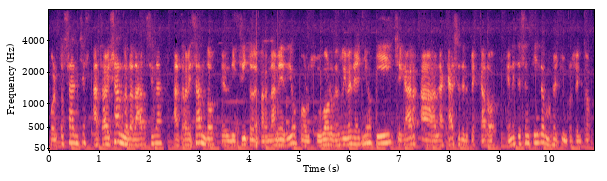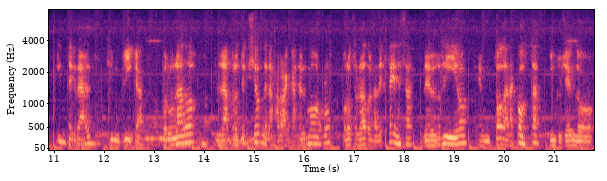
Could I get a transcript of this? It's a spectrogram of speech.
Puerto Sánchez, atravesando la dársena, atravesando el distrito de Paraná Medio por su borde ribereño y llegar a la calle del pescador. En este sentido hemos hecho un proyecto integral que implica, por un lado, la protección de las barrancas del Morro, por otro lado, la defensa del río en toda la costa, incluyendo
